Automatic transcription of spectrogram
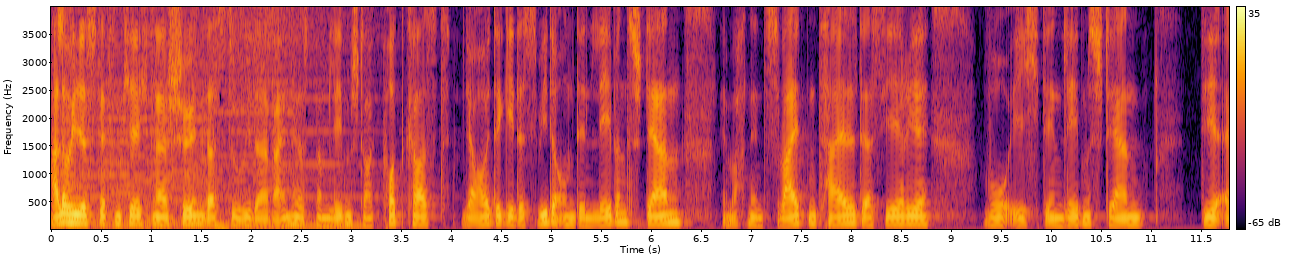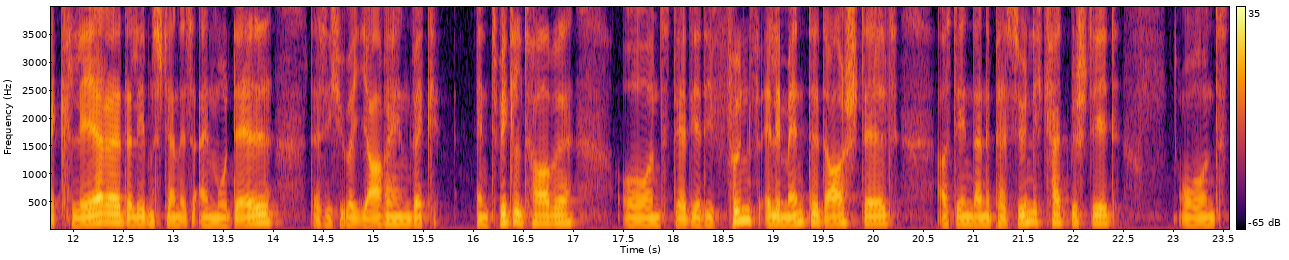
Hallo, hier ist Steffen Kirchner. Schön, dass du wieder reinhörst beim Lebensstark Podcast. Ja, heute geht es wieder um den Lebensstern. Wir machen den zweiten Teil der Serie, wo ich den Lebensstern dir erkläre. Der Lebensstern ist ein Modell, das ich über Jahre hinweg entwickelt habe und der dir die fünf Elemente darstellt, aus denen deine Persönlichkeit besteht und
